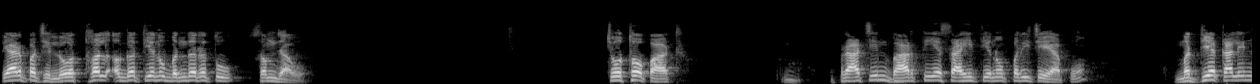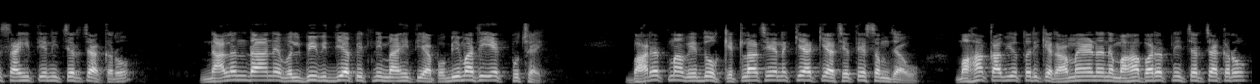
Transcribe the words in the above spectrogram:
ત્યાર પછી લોથલ અગત્યનું બંદર હતું, સમજાવો. ચોથો પાઠ. પ્રાચીન ભારતીય સાહિત્યનો પરિચય આપો. મધ્યકાલીન સાહિત્યની ચર્ચા કરો. નાલંદા અને વલ્ભી વિદ્યાપીઠની માહિતી આપો. બેમાંથી એક પૂછાય. ભારતમાં વેદો કેટલા છે અને ક્યાં ક્યાં છે તે સમજાવો. મહાકાવ્યો તરીકે રામાયણ અને મહાભારતની ચર્ચા કરો.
